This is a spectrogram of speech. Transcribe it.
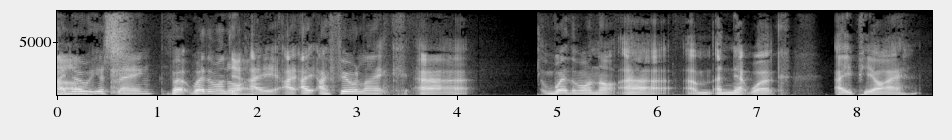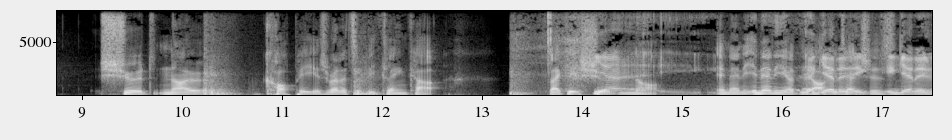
I know Um, what you're saying, but whether or not yeah. I, I, I feel like uh, whether or not uh, um, a network API should know copy is relatively clean cut. Like it should Yeah, not in any in any of the again, it- architectures. again, if,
